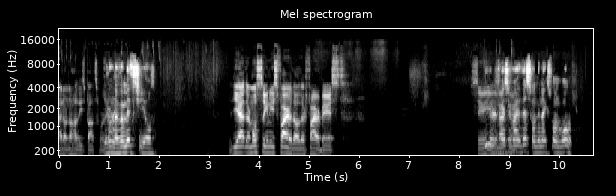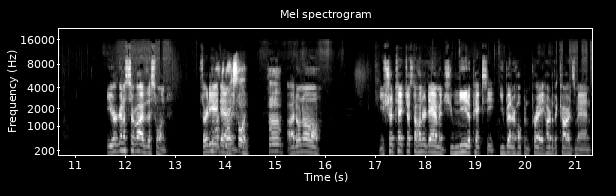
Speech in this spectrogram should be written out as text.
I don't know how these bots work. You don't have a myth shield. Yeah, they're mostly gonna use fire though. They're fire based. See, if not I gonna, survive this one, the next one won't. you're gonna survive this one. 38 about the damage. next one? Hmm. I don't know. You should take just 100 damage. You need a pixie. You better hope and pray. Heart of the cards, man.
